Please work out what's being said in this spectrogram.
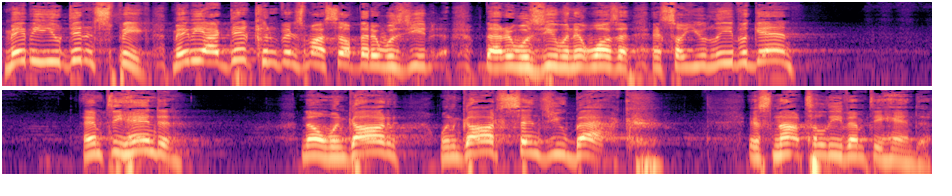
Maybe you didn't speak. Maybe I did convince myself that it was you, that it was you and it wasn't. And so you leave again. Empty-handed. No, when God when God sends you back, it's not to leave empty-handed.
